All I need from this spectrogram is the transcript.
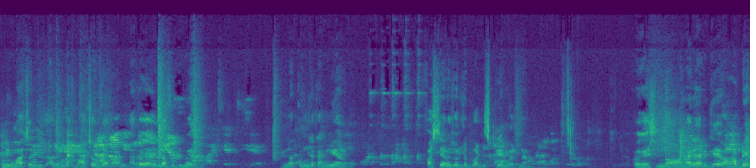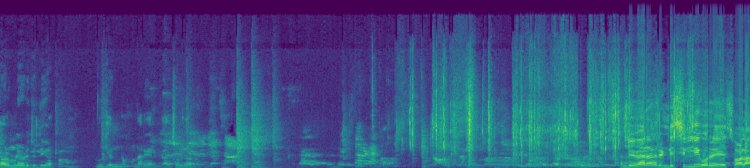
இன்றைக்கி மாஸ்டர் வந்து அதே மாதிரி மாஸ்டர் இருந்தால் நிறையா எல்லா ஃபுட்டுமே இருக்கும். எல்லாம் கொஞ்சம் கம்மியாக இருக்கும். ஃபஸ்ட் என்ன சொல்லிட்டப்பா டிஸ்பிளே இருந்தேன் ஓகே இன்னும் நிறையா இருக்குது வாங்க அப்படியே கவர்மெண்ட் எடுத்து சுற்றி காட்டுறோம். இங்கே இன்னமும் நிறையா இருக்குது அது சொல்லி தம்பி வேற ரெண்டு சில்லி ஒரு சோளா.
